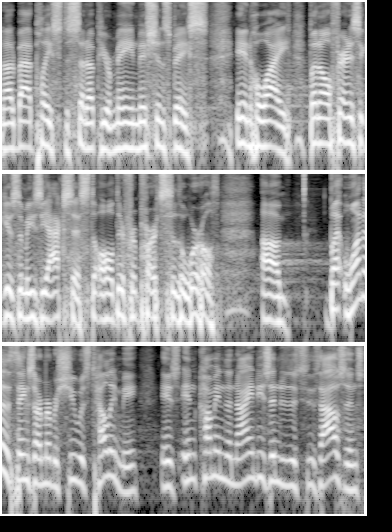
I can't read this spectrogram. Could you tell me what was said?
Not a bad place to set up your main missions base in Hawaii. But in all fairness, it gives them easy access to all different parts of the world. Um, but one of the things I remember she was telling me is in coming the 90s into the 2000s,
